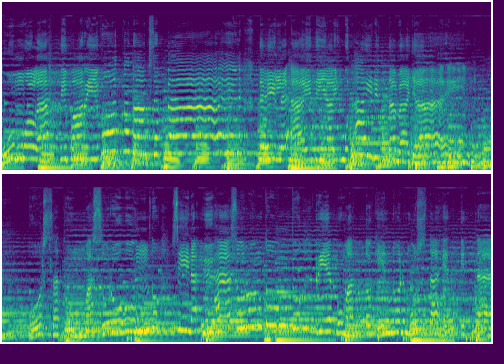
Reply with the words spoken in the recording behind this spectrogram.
Mummo lähti pari vuotta taaksepäin. Teille äiti jäi, mut äidittämä jäin. Tuossa tumma suruhuntu, siinä yhä surun tuntu. Riepumattokin on musta hetkittäin.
